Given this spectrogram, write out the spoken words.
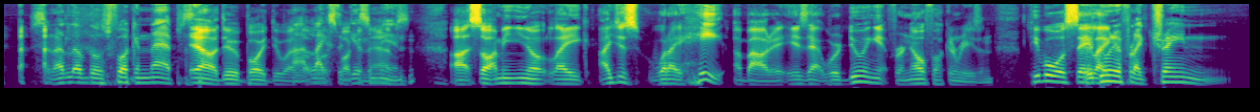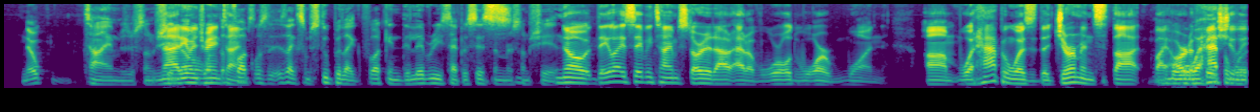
Said I love those fucking naps. Yeah, dude, boy, do I I love those to get fucking some naps. in. Uh, so I mean, you know, like I just what I hate about it is that we're doing it for no fucking reason. People will say They're like, doing it for like train nope, times or some shit. Not even No, train what the times. Fuck was it? It's like some stupid like fucking delivery type of system or some shit. no. Daylight saving time started out out of World War One. Um, what happened was the Germans thought by Well, artificially,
